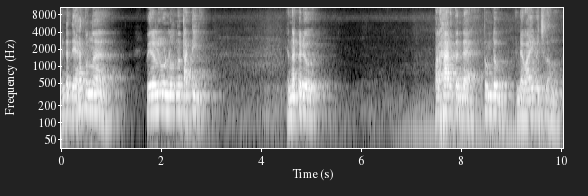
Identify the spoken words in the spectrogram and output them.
എന്റെ ദേഹത്തൊന്ന് വിരൽ കൊണ്ടൊന്ന് തട്ടി. എന്നിട്ടൊരു പലഹാരത്തിന്റെ തുണ്ടും എന്റെ വായിൽ വെച്ച് തന്നു.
